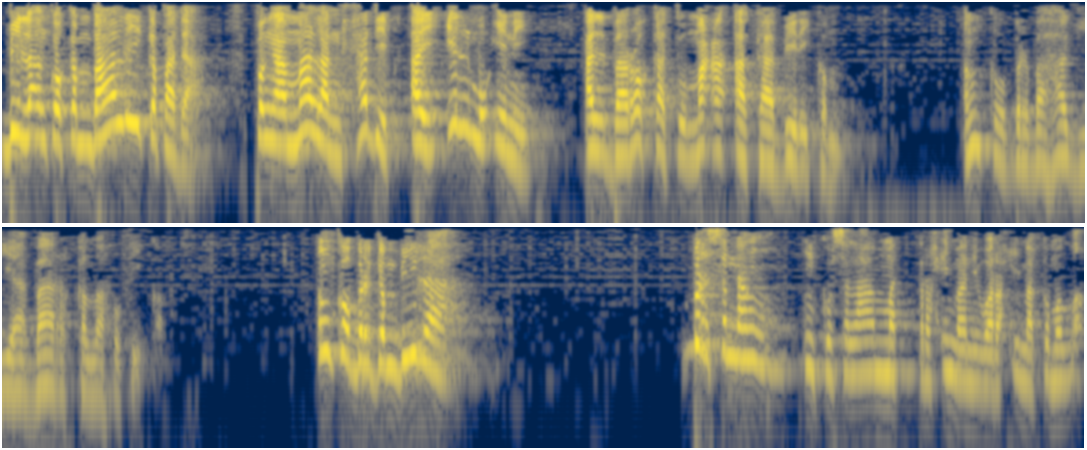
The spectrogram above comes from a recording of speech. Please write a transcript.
Bila engkau kembali kepada pengamalan hadis ay ilmu ini al barakatu ma'a akabirikum. Engkau berbahagia barakallahu fikum engkau bergembira, bersenang, engkau selamat, rahimani wa rahimakumullah.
